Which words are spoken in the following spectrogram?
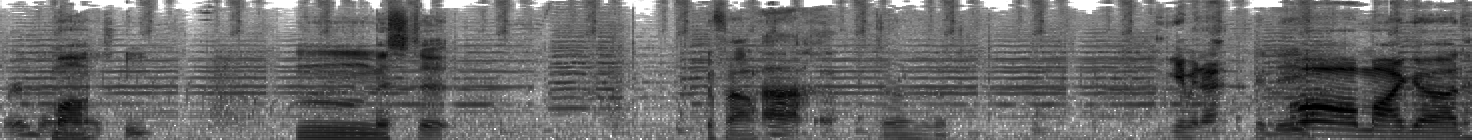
Red Come on. let's keep- Mmm, missed it. Good foul. Ah, Give me that. Oh my god.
